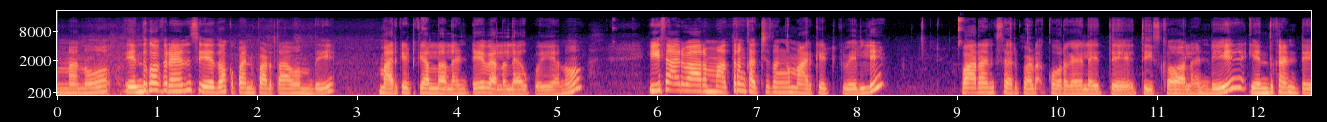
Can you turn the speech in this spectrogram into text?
ఉన్నాను. ఎందుకో ఫ్రెండ్స్ ఏదో ఒక పని పడతా ఉంది. మార్కెట్కి వెళ్ళాలంటే వెళ్ళలేకపోయాను. ఈసారి వారం మాత్రం ఖచ్చితంగా మార్కెట్కి వెళ్ళి వారానికి సరిపడా కూరగాయలు అయితే తీసుకోవాలండి. ఎందుకంటే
